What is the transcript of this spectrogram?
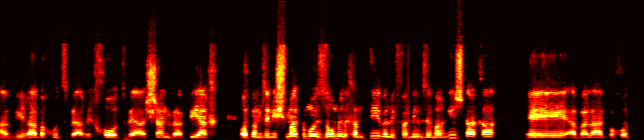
האווירה בחוץ והריחות והעשן והפיח. עוד פעם, זה נשמע כמו אזור מלחמתי ולפעמים זה מרגיש ככה, אבל הכוחות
